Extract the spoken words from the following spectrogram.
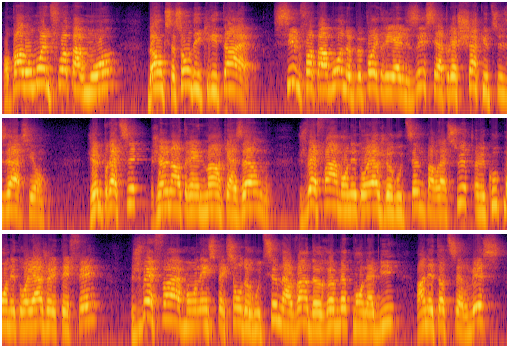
On parle au moins une fois par mois, donc ce sont des critères. Si une fois par mois ne peut pas être réalisé, c'est après chaque utilisation. J'ai une pratique, j'ai un entraînement en caserne, je vais faire mon nettoyage de routine par la suite. Un coup que mon nettoyage a été fait, je vais faire mon inspection de routine avant de remettre mon habit en état de service.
